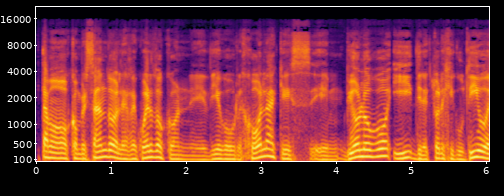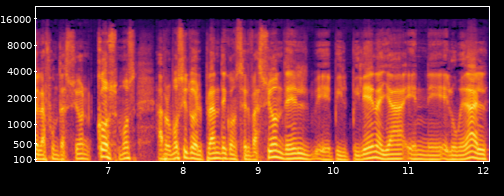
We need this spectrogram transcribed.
Estamos conversando, les recuerdo, con eh, Diego Urrejola, que es eh, biólogo y director ejecutivo de la Fundación Cosmos, a propósito del plan de conservación del pilpilén allá en el humedal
